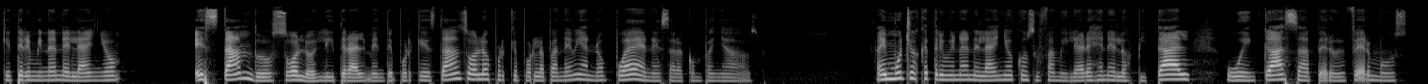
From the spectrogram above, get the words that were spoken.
que terminan el año estando solos literalmente, porque están solos porque por la pandemia no pueden estar acompañados. Hay muchos que terminan el año con sus familiares en el hospital o en casa, pero enfermos.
